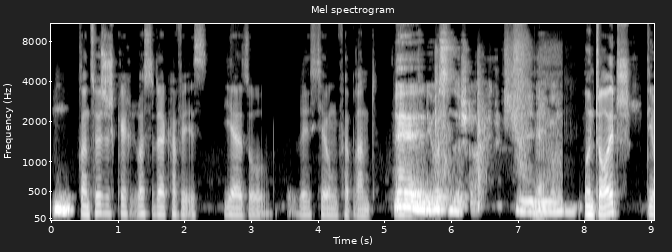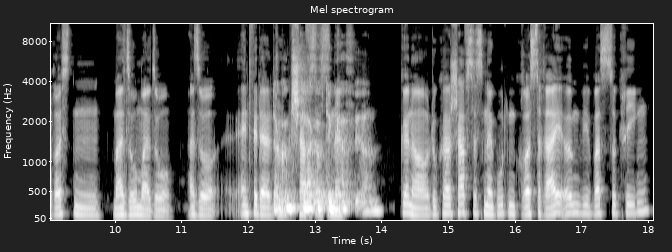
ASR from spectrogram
Mhm. Französisch gerösteter Kaffee ist eher so Richtung verbrannt. Ja, ja, ja, die rösten sehr stark. Ja. Und deutsch, die rösten mal so, mal so. Also entweder da du kommt stark schaffst auf den einer Kaffee an. Genau, du schaffst es in einer guten Rösterei irgendwie was zu kriegen.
